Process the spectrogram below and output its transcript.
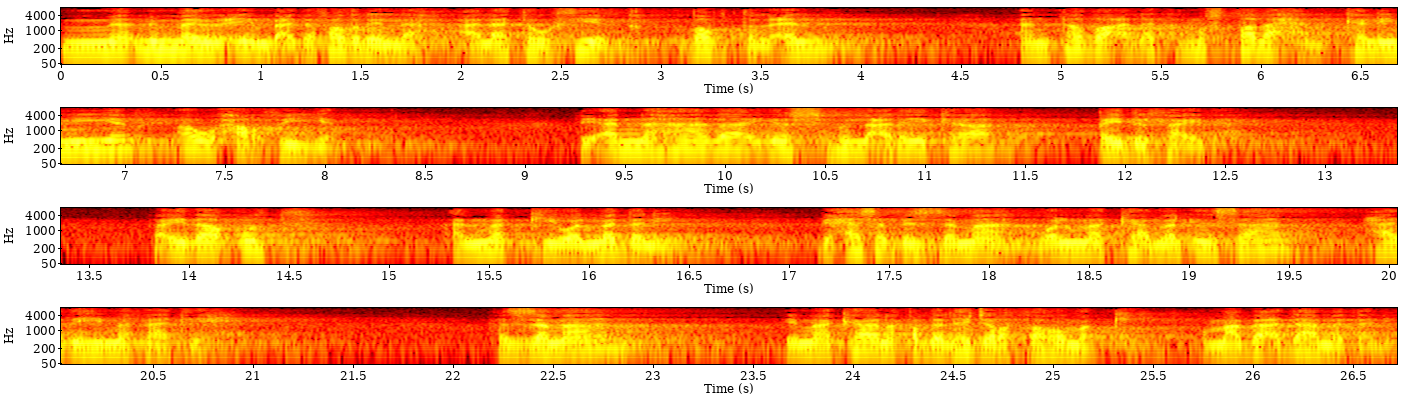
مما يعين بعد فضل الله على توثيق ضبط العلم أن تضع لك مصطلحا كلميا أو حرفيا لأن هذا يسهل عليك قيد الفائدة. فإذا قلت المكي والمدني بحسب الزمان والمكان والإنسان هذه مفاتيح. فالزمان بما كان قبل الهجرة فهو مكي وما بعدها مدني.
